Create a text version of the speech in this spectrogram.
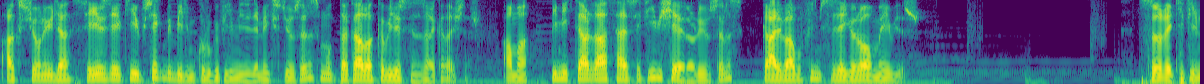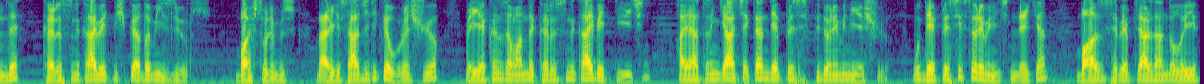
aksiyonuyla, seyir zevki yüksek bir bilim kurgu filmi izlemek istiyorsanız mutlaka bakabilirsiniz arkadaşlar. Ama bir miktar daha felsefi bir şeyler arıyorsanız galiba bu film size göre olmayabilir. Sıradaki filmde karısını kaybetmiş bir adamı izliyoruz. Başrolümüz belgeselcilikle uğraşıyor ve yakın zamanda karısını kaybettiği için hayatının gerçekten depresif bir dönemini yaşıyor. Bu depresif dönemin içindeyken bazı sebeplerden dolayı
